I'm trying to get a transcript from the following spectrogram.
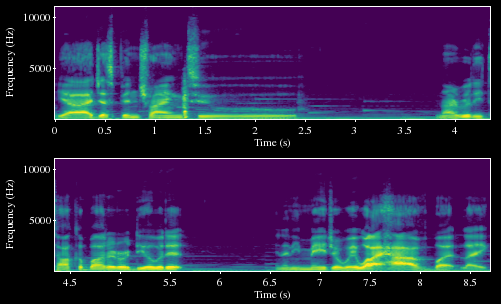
yeah, I just been trying to not really talk about it or deal with it in any major way. Well, I have, but like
